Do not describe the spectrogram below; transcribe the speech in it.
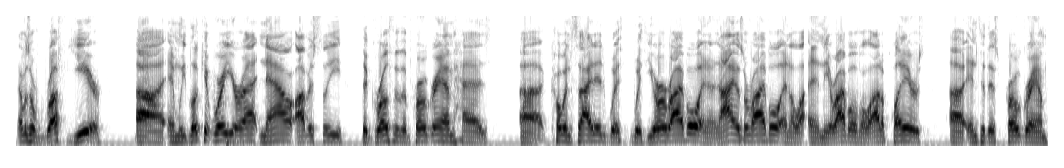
That was a rough year. Uh, and we look at where you're at now. Obviously, the growth of the program has uh, coincided with with your arrival and Iniya's arrival and a lot, and the arrival of a lot of players uh, into this program.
